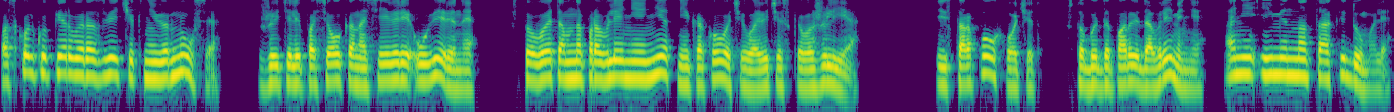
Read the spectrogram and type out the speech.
Поскольку первый разведчик не вернулся, Жители поселка на севере уверены, что в этом направлении нет никакого человеческого жилья. И Старпол хочет, чтобы до поры до времени они именно так и думали.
